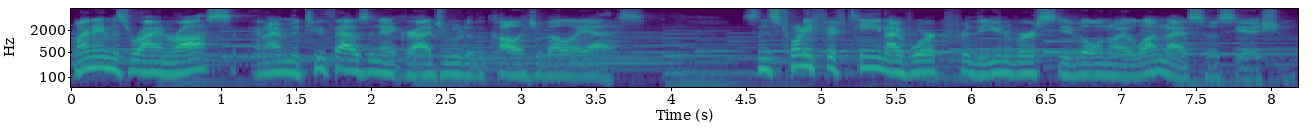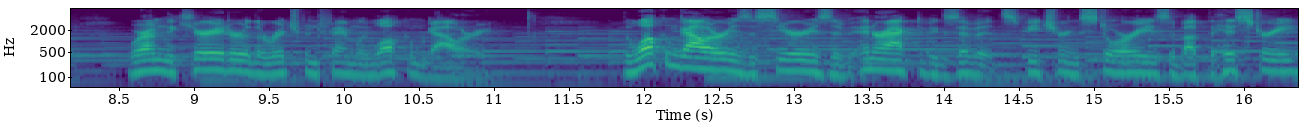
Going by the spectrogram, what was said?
My name is Ryan Ross, and I'm a 2008 graduate of the College of LAS. Since 2015, I've worked for the University of Illinois Alumni Association, where I'm the curator of the Richmond Family Welcome Gallery. The Welcome Gallery is a series of interactive exhibits featuring stories about the history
